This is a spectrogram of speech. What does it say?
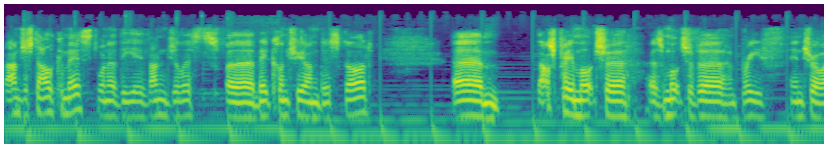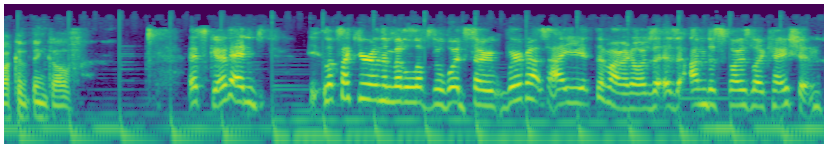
I'm just Alchemist, one of the evangelists for BitCountry on Discord. Um, that's pretty much a, as much of a brief intro I can think of. That's good. And it looks like you're in the middle of the woods. So, whereabouts are you at the moment, or is it, is it undisclosed location?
